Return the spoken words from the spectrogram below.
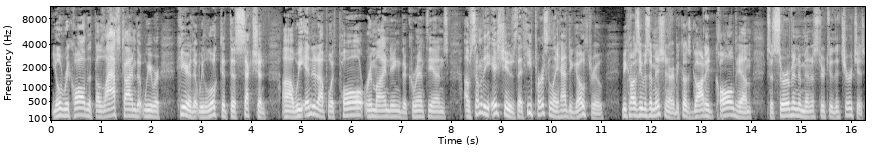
You'll recall that the last time that we were here, that we looked at this section, uh, we ended up with Paul reminding the Corinthians of some of the issues that he personally had to go through because he was a missionary, because God had called him to serve and to minister to the churches.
